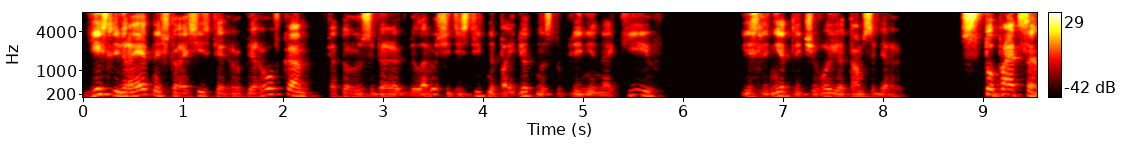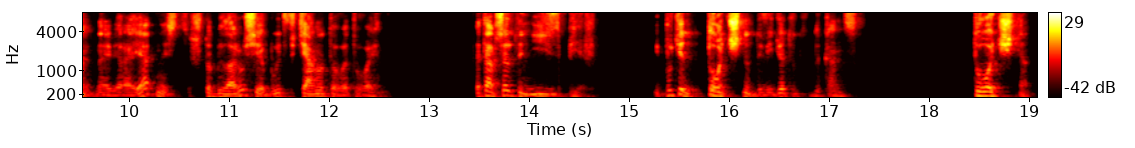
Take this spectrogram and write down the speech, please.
Есть ли вероятность, что российская группировка, которую собирают в Беларуси, действительно пойдет в наступление на Киев? Если нет, для чего ее там собирают? Стопроцентная вероятность, что Белоруссия будет втянута в эту войну. Это абсолютно неизбежно. И Путин точно доведет это до конца. Точно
